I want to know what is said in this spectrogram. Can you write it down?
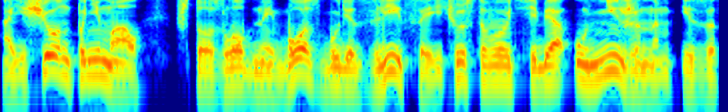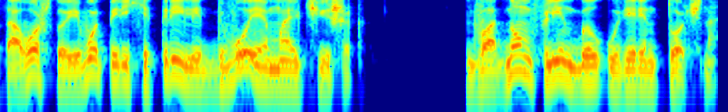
А еще он понимал, что злобный босс будет злиться и чувствовать себя униженным из-за того, что его перехитрили двое мальчишек. В одном Флинн был уверен точно.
